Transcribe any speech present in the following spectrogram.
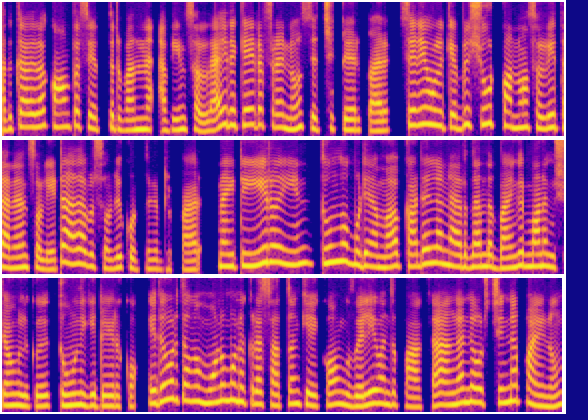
அதுக்காக தான் காம்பஸ் எடுத்துட்டு வந்தேன் அப்படின்னு சொல்ல இதை கேட்ட ஃப்ரெண்டும் சிரிச்சுட்டே இருப்பாரு. சரி உங்களுக்கு எப்படி ஷூட் பண்ணோம் சொல்லி தரேன்னு சொல்லிட்டு அதை அவர் சொல்லி கொடுத்துக்கிட்டு இருப்பாரு. நைட்டு ஹீரோயின் தூங்க முடியாம கடல்ல நடந்த அந்த பயங்கரமான விஷயம் உங்களுக்கு தோணிக்கிட்டே இருக்கும். ஏதோ ஒருத்தவங்க முணுமுணுக்கிற சத்தம் கேட்கும். அவங்க வெளியே வந்து பார்க்க அங்க ஒரு சின்ன பையனும்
